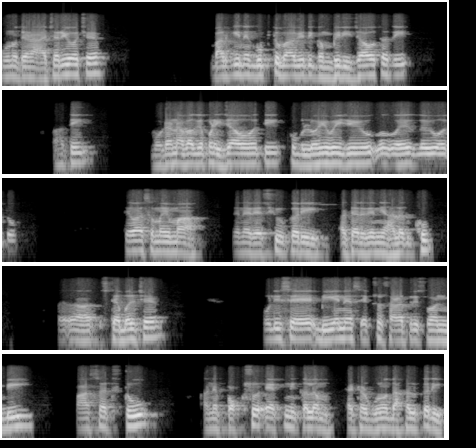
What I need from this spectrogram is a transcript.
ગુનો તેણે આચર્યો છે. બાળકીને ગુપ્ત ભાગેથી ગંભીર ઈજાઓ થતી હતી. મોઢાના ભાગે પણ ઈજાઓ હતી. ખૂબ લોહી વહી ગયું હતું. તેવા સમયમાં તેને રેસ્ક્યુ કરી અત્યારે તેની હાલત ખૂબ સ્ટેબલ છે. પોલીસે બીએનએસ એકસો સાડત્રીસ વન બી, પાસઠ ટુ અને પોક્સો એક્ટની કલમ હેઠળ ગુનો દાખલ કરી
